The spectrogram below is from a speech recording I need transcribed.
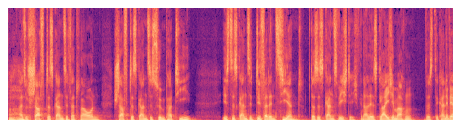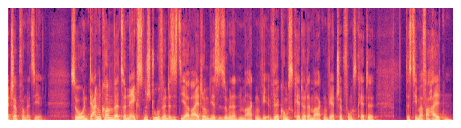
Mhm. Also schafft das Ganze Vertrauen, schafft das Ganze Sympathie, ist das Ganze differenzierend. Das ist ganz wichtig. Wenn alle das Gleiche machen, wirst du keine Wertschöpfung erzielen. So, und dann kommen wir zur nächsten Stufe, und das ist die Erweiterung dieser sogenannten Markenwirkungskette oder Markenwertschöpfungskette, das Thema Verhalten.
